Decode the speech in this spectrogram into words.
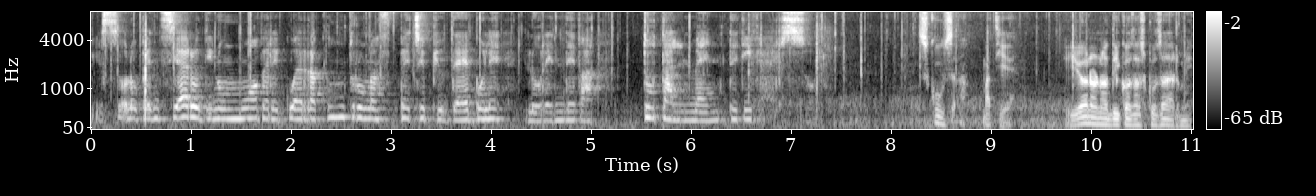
Il solo pensiero di non muovere guerra contro una specie più debole lo rendeva totalmente diverso. Scusa, Mathieu, Io non ho di cosa scusarmi.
